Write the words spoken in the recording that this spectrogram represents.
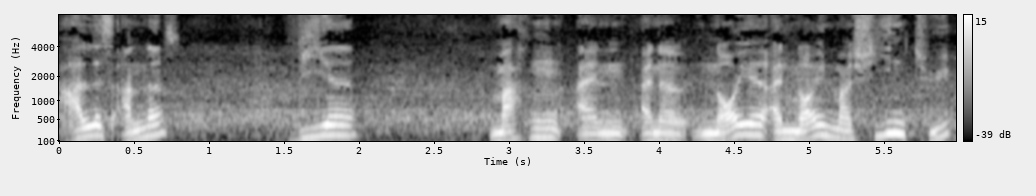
alles anders. Wir machen ein, eine neue, einen neuen Maschinentyp,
